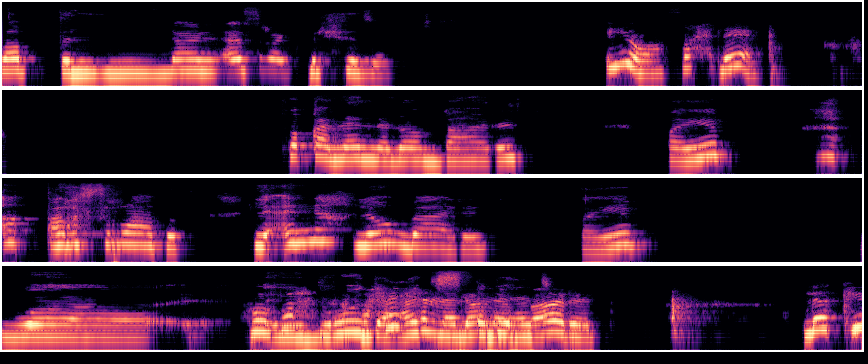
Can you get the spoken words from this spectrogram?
ربط اللون الأزرق بالحزن. أيوه صح ليه؟ أتوقع لأنه لون بارد. طيب آه عرفت الرابط لأنه لون بارد. طيب والبرودة صحيح عكس طبيعة بارد. لكن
